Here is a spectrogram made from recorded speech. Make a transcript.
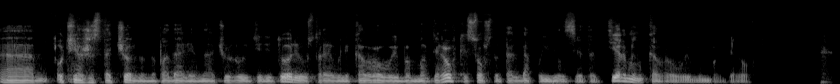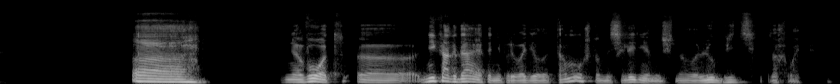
Эм, очень ожесточенно нападали на чужую территорию, устраивали ковровые бомбардировки. Собственно, тогда появился этот термин ковровые бомбардировки. А, вот. Э, никогда это не приводило к тому, что население начинало любить захватчиков.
